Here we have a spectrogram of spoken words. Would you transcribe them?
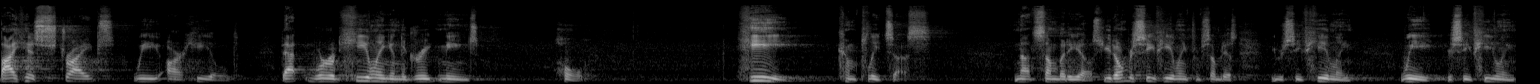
By his stripes, we are healed. That word healing in the Greek means whole. He completes us not somebody else. You don't receive healing from somebody else. You receive healing. We receive healing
